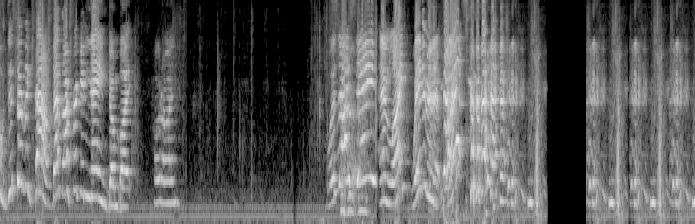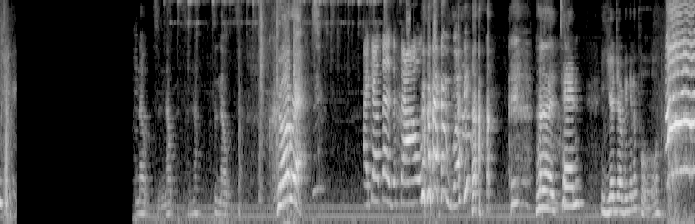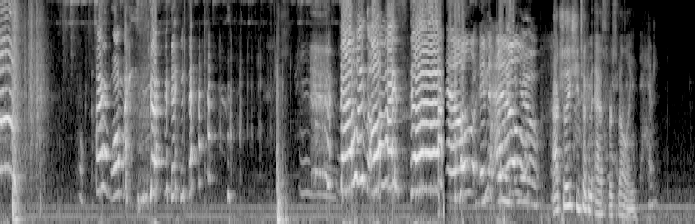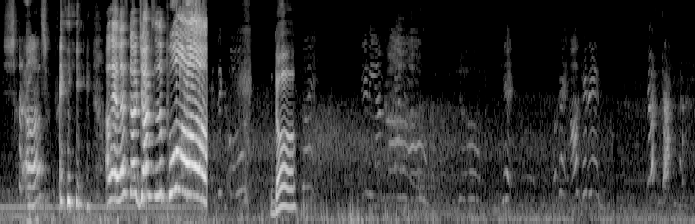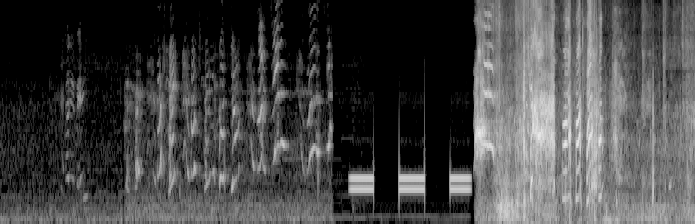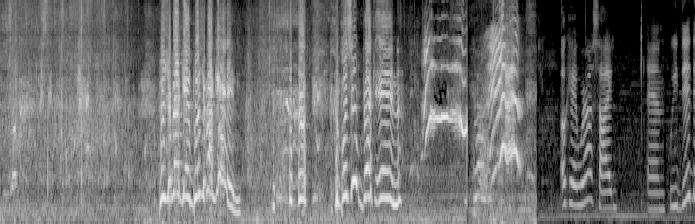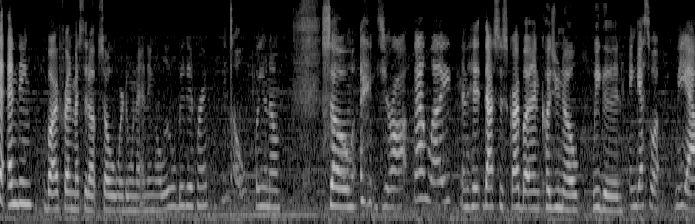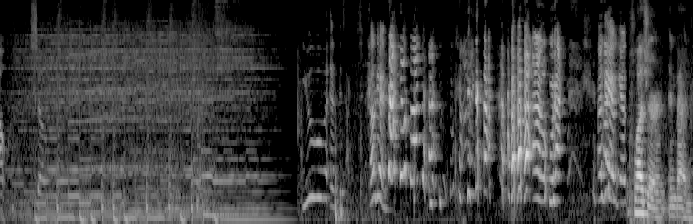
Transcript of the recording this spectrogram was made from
No, this doesn't count. That's our freaking name, dumb butt. Hold on. What does that say? And like, wait a minute, what? Notes, notes, notes, notes. Correct! I count that as a foul. what? Ten. You're jumping in a pool. I Actually, she took an S for spelling. Shut up. okay, let's go jump to the pool! Is it cool? Duh. Baby, I'm no. No. Get. Okay, I'll get in. No, stop. Okay, ready? okay, okay, I'll jump. I'll jump. I'll jump. Push it back in! Push it back in! push it back in! Okay, we're outside and we did the ending, but our friend messed it up, so we're doing the ending a little bit different. But you know. So Drop that like. and hit that subscribe button cause you know we good. And guess what? We out. So you edit this out. Okay. okay, okay. Pleasure in bed.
